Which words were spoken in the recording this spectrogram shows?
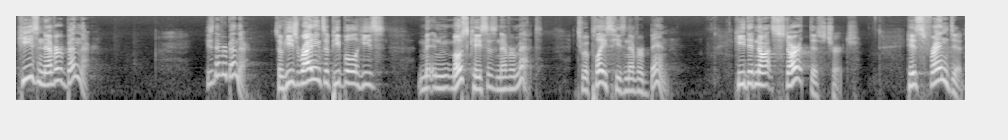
he's never been there. He's never been there. So he's writing to people he's, in most cases, never met, to a place he's never been. He did not start this church, his friend did.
